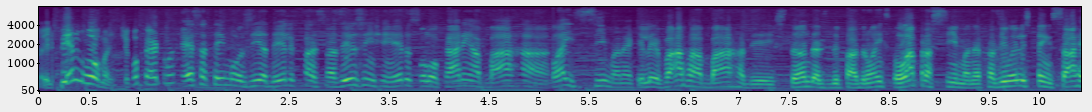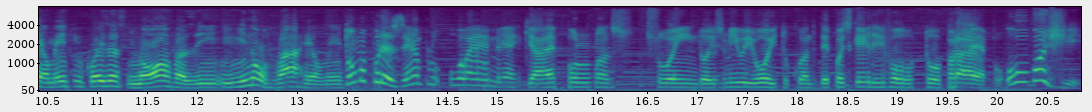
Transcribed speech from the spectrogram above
Ele penou, mas chegou perto, mas. Essa teimosia dele faz, fazer os engenheiros colocarem a barra lá em cima, né? Ele levava a barra de standards, de padrões lá pra cima, né? Faziam eles pensar realmente em coisas novas, em, em inovar realmente. Toma, por exemplo, o iMac que a Apple lançou em 2008, quando depois que ele voltou para a Apple. Hoje,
